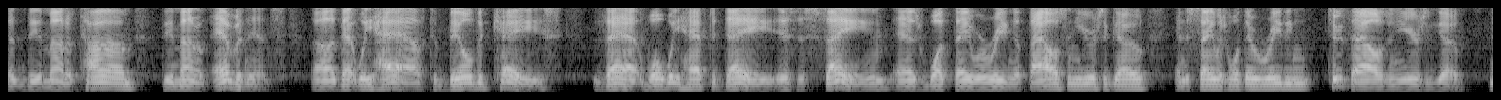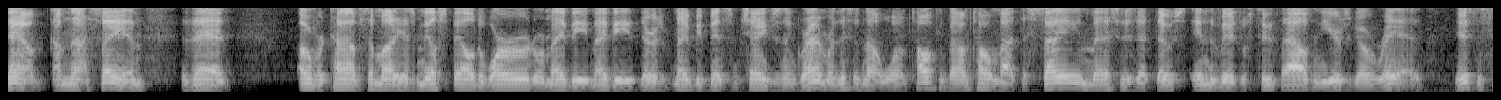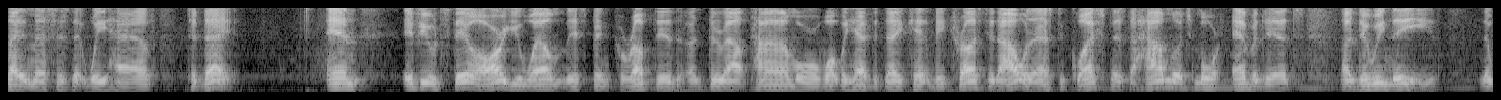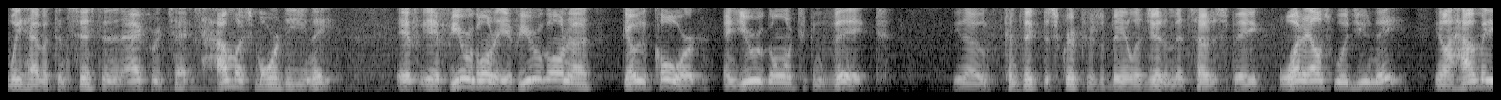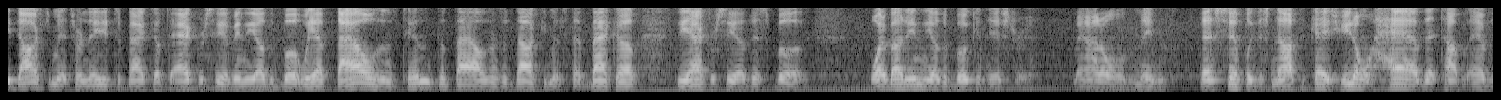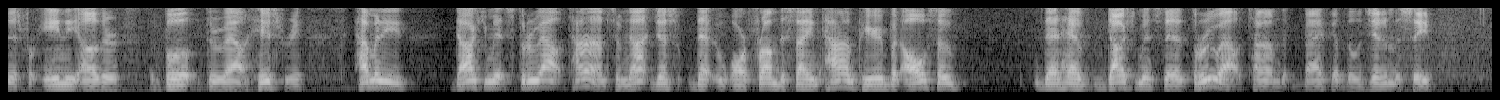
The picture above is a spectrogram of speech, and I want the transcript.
uh, the amount of time, the amount of evidence uh, that we have to build a case that what we have today is the same as what they were reading a thousand years ago, and the same as what they were reading two thousand years ago. Now, I'm not saying that over time somebody has misspelled a word or maybe maybe there's maybe been some changes in grammar. This is not what i'm talking about. I'm talking about the same message that those individuals 2000 years ago read. Is the same message that we have today. And if you would still argue well it's been corrupted uh, throughout time or what we have today can't be trusted i would ask the question as to how much more evidence uh, do we need that we have a consistent and accurate text. How much more do you need? If if you were going to if you were going to go to court and you were going to convict, you know, convict the scriptures of being legitimate, so to speak, what else would you need? You know, how many documents are needed to back up the accuracy of any other book? We have thousands, tens of thousands of documents that back up the accuracy of this book. What about any other book in history? Man, I don't I mean that's simply just not the case. You don't have that type of evidence for any other book throughout history. How many documents throughout time? So not just that are from the same time period, but also that have documents that are throughout time that back up the legitimacy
